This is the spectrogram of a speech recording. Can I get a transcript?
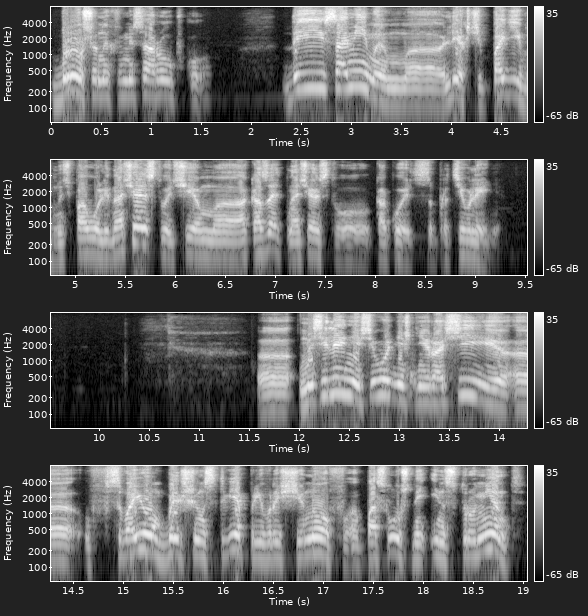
брошенных в мясорубку. Да и самим им легче погибнуть по воле начальства, чем оказать начальству какое-то сопротивление. Население сегодняшней России в своем большинстве превращено в послушный инструмент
